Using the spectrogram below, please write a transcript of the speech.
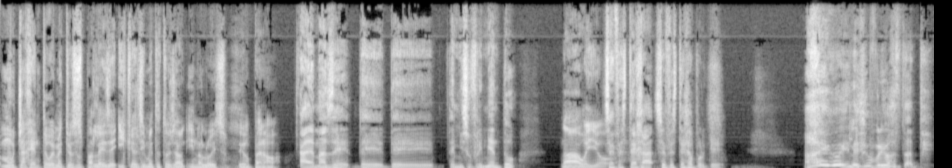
Mucha gente, güey, metió esos parlays de y sí mete touchdown y no lo hizo. Digo, pero... Además de, de, de, de mi sufrimiento, No, güey, yo... se festeja, se festeja porque. Ay, güey, le sufrí bastante.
